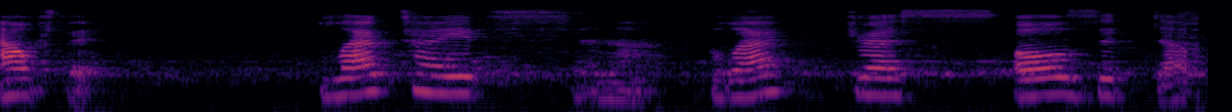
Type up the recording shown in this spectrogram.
outfit. Black tights and a black dress all zipped up.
